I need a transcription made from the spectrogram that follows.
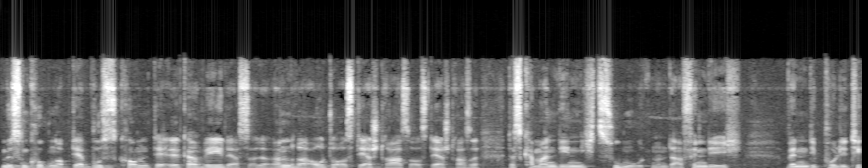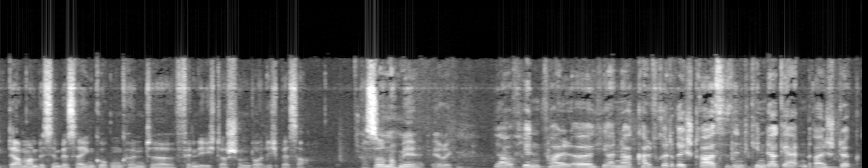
müssen gucken, ob der Bus kommt, der LKW, das andere Auto aus der Straße, aus der Straße. Das kann man denen nicht zumuten. Und da finde ich, wenn die Politik da mal ein bisschen besser hingucken könnte, fände ich das schon deutlich besser. Hast du noch mehr, Erik? Ja, auf jeden Fall. Äh, hier an der Karl-Friedrich-Straße sind Kindergärten, drei Stück.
